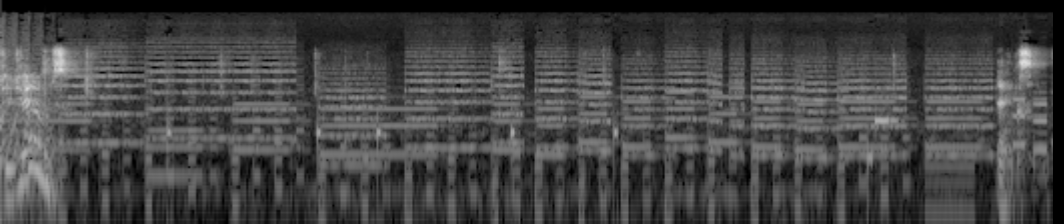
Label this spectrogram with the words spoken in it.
50 gems. Excellent.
